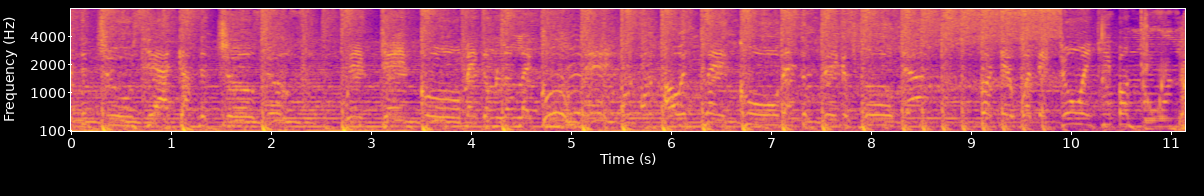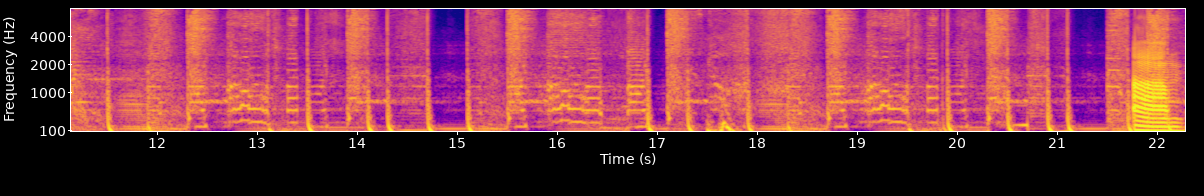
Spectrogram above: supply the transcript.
Got the juice, yeah, I got the juice. Big game cool, make 'em look like cool. Always play cool, that's the biggest rule. Forget what they doing, keep on doing. Ам.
